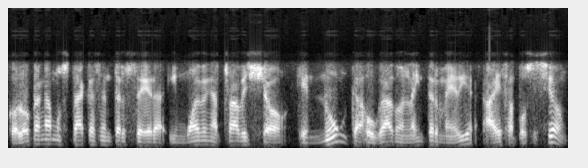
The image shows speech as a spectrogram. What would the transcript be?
colocan a Mustacas en tercera y mueven a Travis Shaw, que nunca ha jugado en la intermedia, a esa posición.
